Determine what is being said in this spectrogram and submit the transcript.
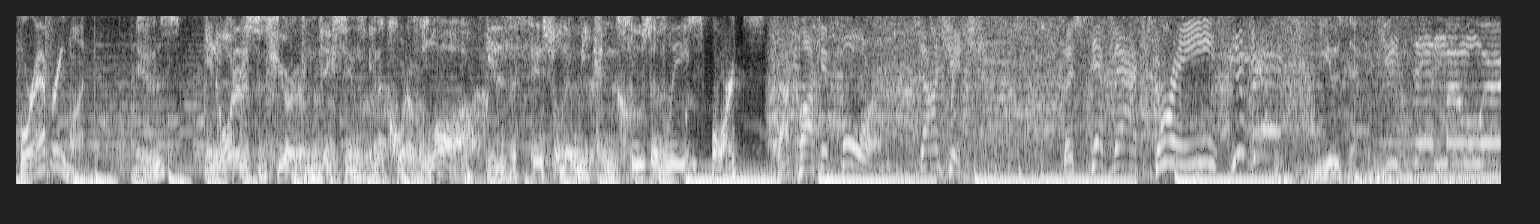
for everyone. News, In order to secure convictions in a court of law, it is essential that we conclusively sports, Shot clock at four. Doncic. The step back three. You bet. music, You set my world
